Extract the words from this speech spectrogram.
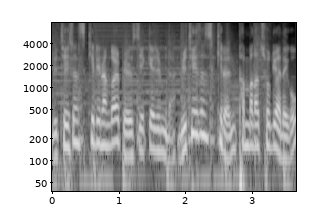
뮤테이션 스킬이란 걸 배울 수 있게 해줍니다. 뮤테이션 스킬은 판마다 초기화되고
